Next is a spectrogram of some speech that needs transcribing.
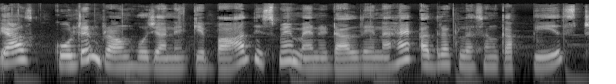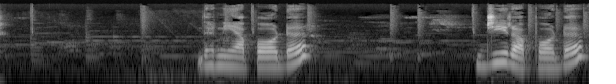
प्याज गोल्डन ब्राउन हो जाने के बाद इसमें मैंने डाल देना है अदरक लहसुन का पेस्ट धनिया पाउडर, जीरा पाउडर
